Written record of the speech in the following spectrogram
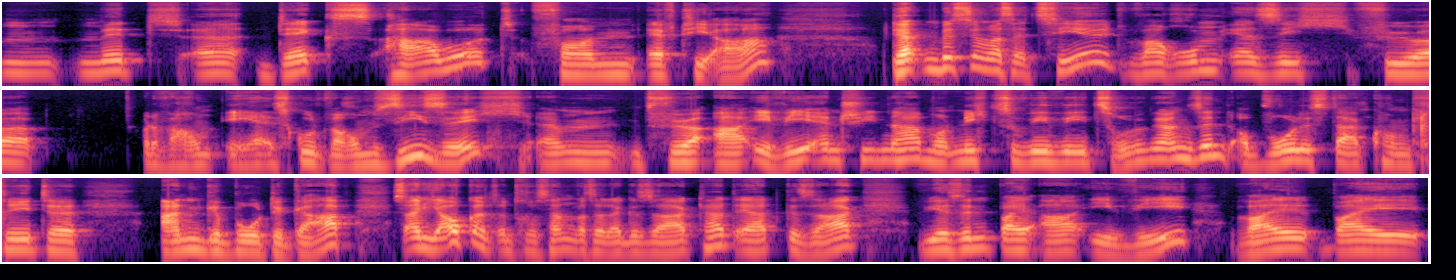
m mit, äh, Dex Harwood von FTA. Der hat 'n bisschen was erzählt, warum er sich für oder warum er ist gut, warum sie sich, ähm, für AEW entschieden haben und nicht zu WWE zurückgegangen sind, obwohl es da konkrete Angebote gab. Ist eigentlich auch ganz interessant, was er da gesagt hat. Er hat gesagt: „Wir sind bei AEW, weil bei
